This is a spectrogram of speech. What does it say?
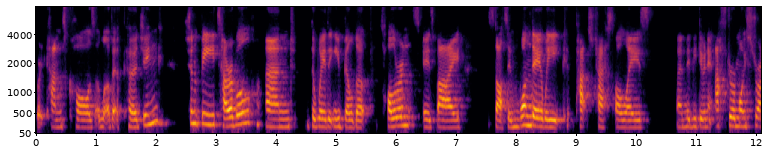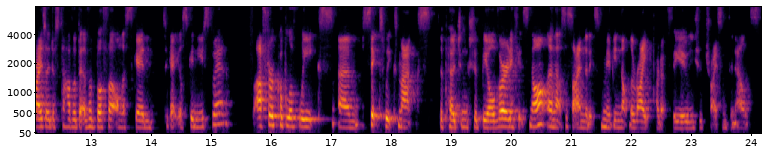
where it can cause a little bit of purging. Shouldn't be terrible. And the way that you build up tolerance is by starting one day a week, patch test always, and maybe doing it after a moisturizer just to have a bit of a buffer on the skin to get your skin used to it. after a couple of weeks, um, six weeks max, the purging should be over. And if it's not, then that's a sign that it's maybe not the right product for you and you should try something else.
